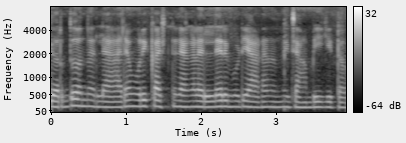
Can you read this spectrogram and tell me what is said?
ചെറുതൊന്നുമല്ല. അരമുറി കഷ്ണം ഞങ്ങൾ എല്ലാവരും കൂടി അവിടെ നിന്ന് ജാമ്പി കിട്ടോ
